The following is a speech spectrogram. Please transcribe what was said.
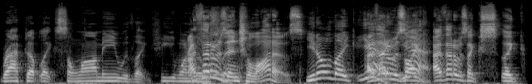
wrapped up like salami with like cheese. One of I thought it was like, enchiladas. You know, like yeah, I thought it was yeah. like I thought it was like s- like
